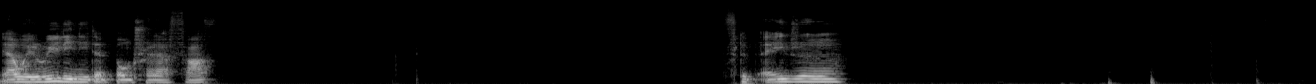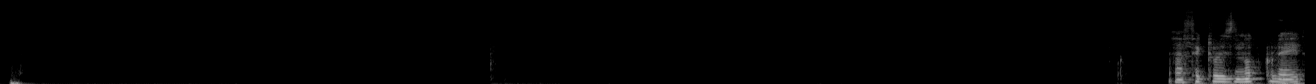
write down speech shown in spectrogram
Yeah, we really need a bone shredder fast. Flip Angel. Uh, factory is not great.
